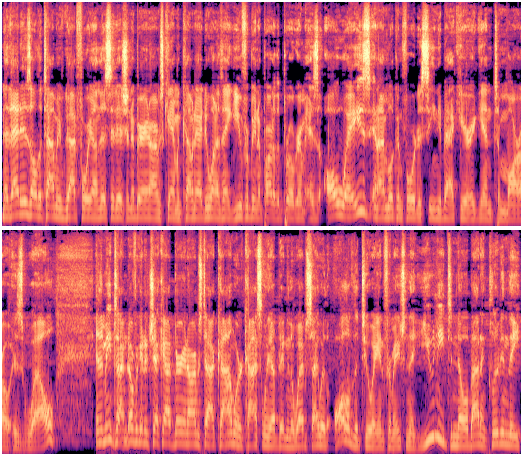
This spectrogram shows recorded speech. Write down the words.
Now, that is all the time we've got for you on this edition of Bearing Arms Cam and Company. I do want to thank you for being a part of the program as always, and I'm looking forward to seeing you back here again tomorrow as well. In the meantime, don't forget to check out bearingarms.com. We're constantly updating the website with all of the 2A information that you need to know about, including the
